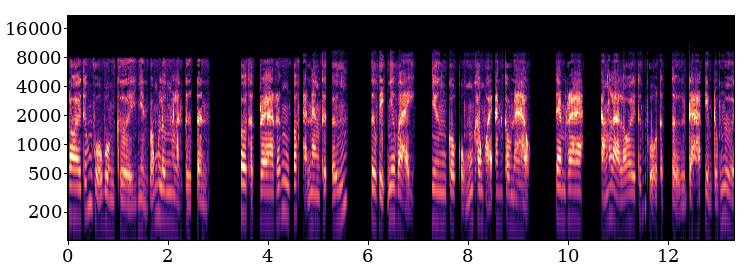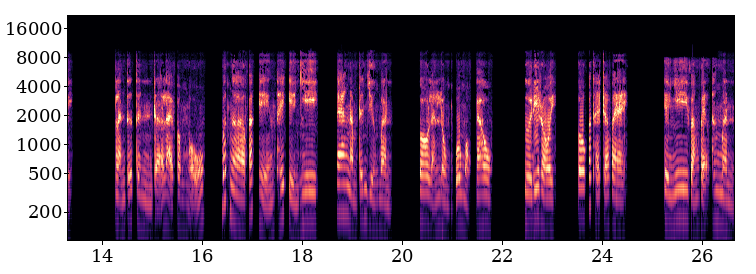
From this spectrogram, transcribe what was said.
Lôi tướng vũ buồn cười nhìn bóng lưng lành tự tình. Cô thật ra rất có khả năng thích ứng, từ việc như vậy, nhưng cô cũng không hỏi anh câu nào. Xem ra, hẳn là lôi tướng vụ thực tự đã tìm đúng người. Lạnh tử tình trở lại phòng ngủ, bất ngờ phát hiện thấy Kiều Nhi đang nằm trên giường mình. Cô lạnh lùng buông một câu. Người đi rồi, cô có thể trở về. Kiều Nhi vặn vẹo thân mình,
